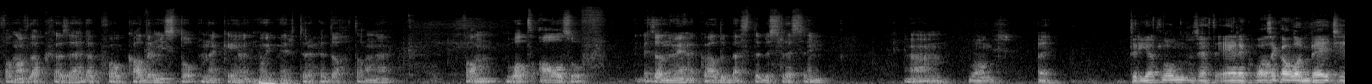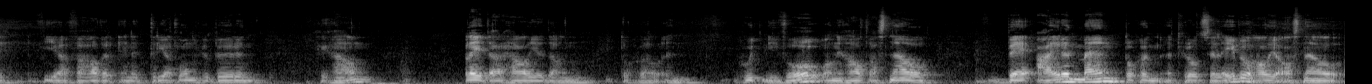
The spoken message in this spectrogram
vanaf dat ik gezegd heb, ik ga ermee stoppen, heb ik eigenlijk nooit meer teruggedacht aan uh, van wat als of is dat nu eigenlijk wel de beste beslissing. Ehm, Want eh, triathlon, zegt eigenlijk, was ik al een beetje via vader in het triathlon gebeuren gegaan. Allee, daar haal je dan toch wel een goed niveau, want je haalt al snel bij Ironman, toch een, het grootste label, haal je al snel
